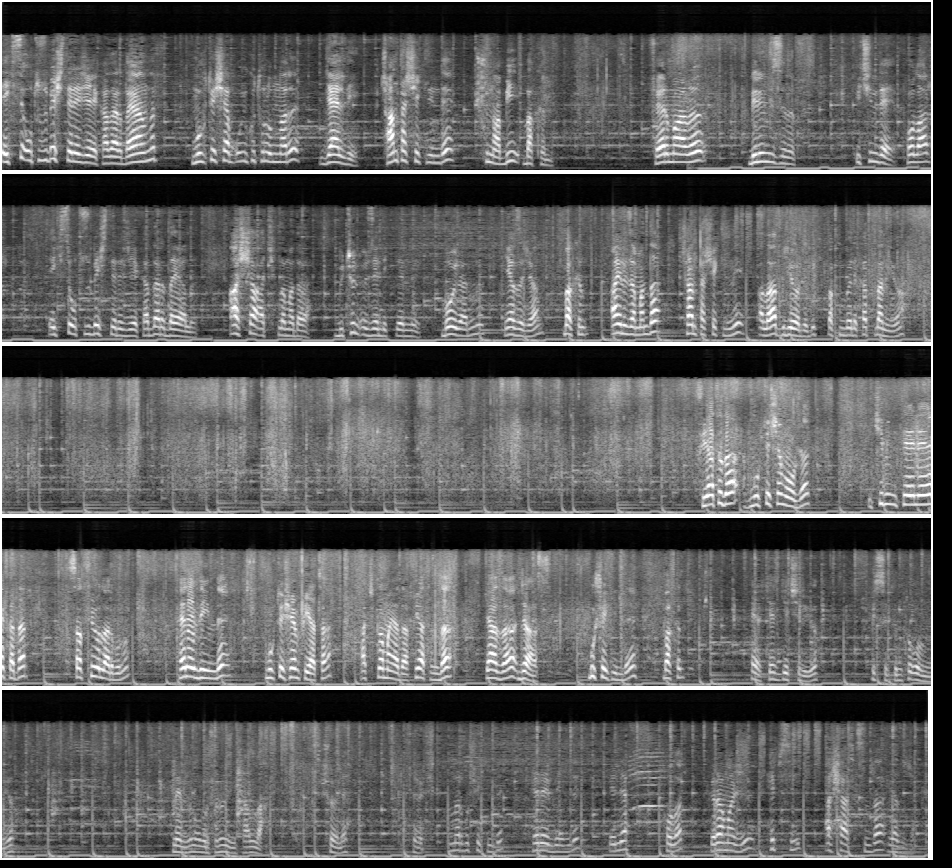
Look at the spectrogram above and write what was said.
Eksi 35 dereceye kadar dayanır. Muhteşem uyku tulumları geldi. Çanta şeklinde şuna bir bakın. Fermuarı birinci sınıf. İçinde polar eksi 35 dereceye kadar dayalı. Aşağı açıklamada bütün özelliklerini, boylarını yazacağım. Bakın aynı zamanda çanta şeklini alabiliyor dedik. Bakın böyle katlanıyor. Fiyatı da muhteşem olacak. 2000 TL'ye kadar satıyorlar bunu. Her evdeyim de muhteşem fiyata. Açıklamaya da fiyatını da yazacağız. Bu şekilde bakın herkes geçiriyor. Bir sıkıntı olmuyor. Memnun olursunuz inşallah. Şöyle. Evet. Bunlar bu şekilde her evdeyimde elyaf, polar, gramajı hepsi aşağı kısımda yazacak.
